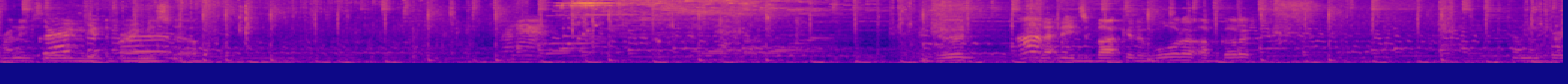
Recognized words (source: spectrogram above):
Run into Grab the room and get the the broom broom. yourself. Good. Ah. That needs a bucket of water. I've got it. Coming through.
